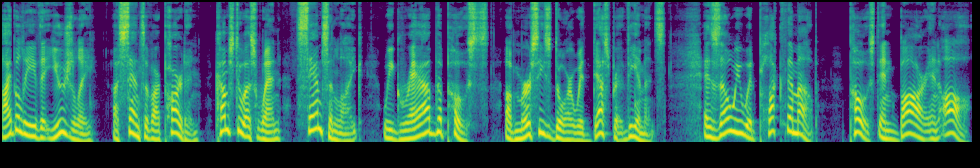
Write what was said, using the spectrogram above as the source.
I believe that usually a sense of our pardon comes to us when, Samson like, we grab the posts of mercy's door with desperate vehemence, as though we would pluck them up, post and bar and all,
